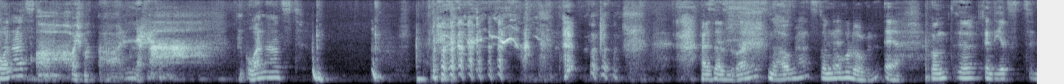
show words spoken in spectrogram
Ohrenarzt, Oh, hör ich mal. Oh, lecker. ein Ohrenarzt. heißt also ein Ohrenarzt, ein Augenarzt und ein Urologe. ne? Ja. Und äh, wenn die jetzt, die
